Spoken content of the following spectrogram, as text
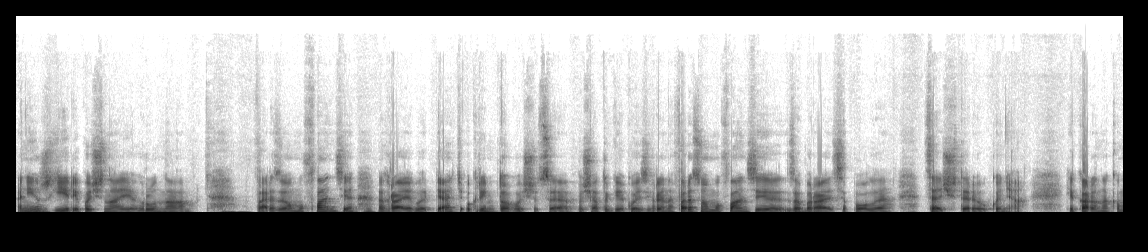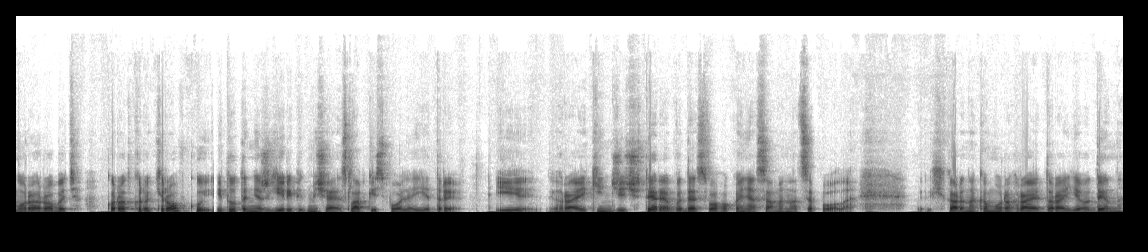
Аніж Гірі починає гру на ферзовому фланзі, грає b5, окрім того, що це початок якоїсь гри на ферзовому фланзі, забирається поле c4 у коня. Хікара Накамура робить коротку рокіровку, і тут Аніж Гірі підмічає слабкість поля Е3. І грає кінь G4, веде свого коня саме на це поле. Хікара Накамура грає Тора Е1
